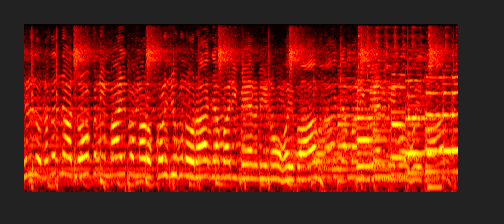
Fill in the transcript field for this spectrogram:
એટલે તો જગતના ચોકની માલ પર મારો કળયુગનો રાજા મારી મેલડી નો હોય બાપ રાજા મારી મેલડી નો હોય બાપ.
